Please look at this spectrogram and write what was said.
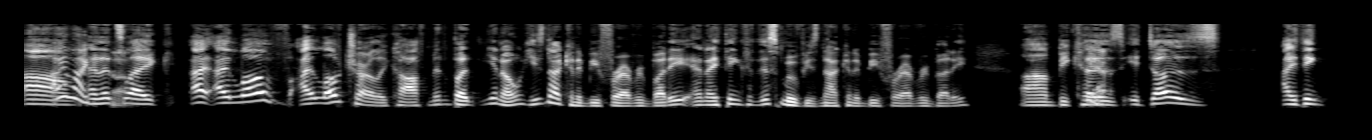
Um, like and it's like I, I love I love Charlie Kaufman, but you know he's not going to be for everybody, and I think that this movie's not going to be for everybody um, because it does, I think,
